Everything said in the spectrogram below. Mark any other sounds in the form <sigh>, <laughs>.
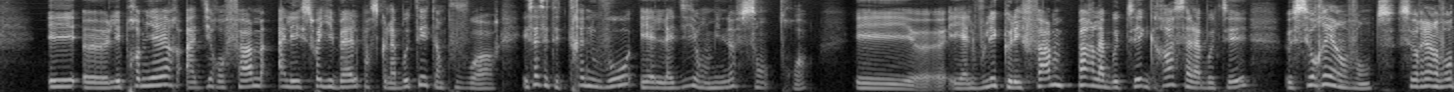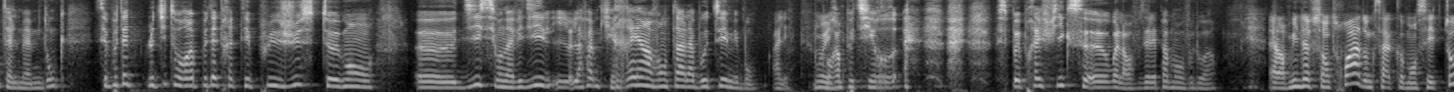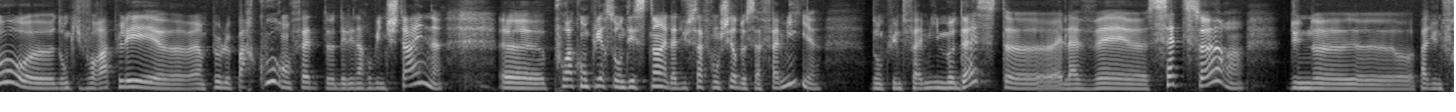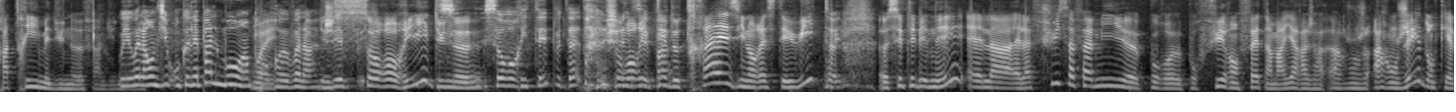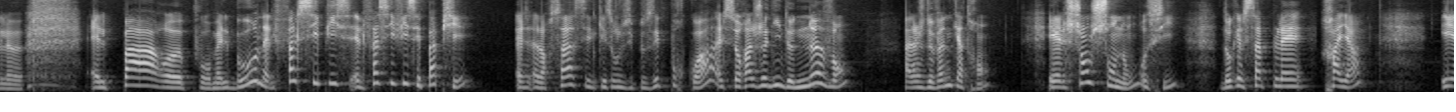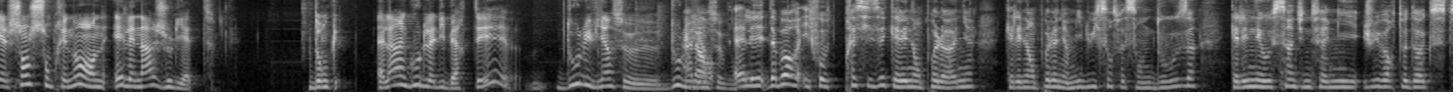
et euh, les premières à dire aux femmes allez soyez belles parce que la beauté est un pouvoir. Et ça c'était très nouveau et elle l'a dit en 1903 et, euh, et elle voulait que les femmes par la beauté grâce à la beauté se réinventent se réinventent elles-mêmes. Donc c'est peut-être le titre aurait peut-être été plus justement euh, dit si on avait dit la femme qui réinventa la beauté mais bon allez Oui. pour un petit <laughs> préfixe euh, voilà vous n'allez pas m'en vouloir Alors 1903, donc ça a commencé tôt, euh, donc il faut rappeler euh, un peu le parcours en fait d'Elena Rubinstein. Euh, pour accomplir son destin, elle a dû s'affranchir de sa famille, donc une famille modeste. Elle avait sept sœurs, d'une euh, pas d'une fratrie, mais d'une, enfin d'une oui voilà on dit on connaît pas le mot hein, pour Ouais. euh, voilà d'une sororie, d'une sororité peut-être <laughs> sororité de 13, il en restait 8. Oui. Euh, C'était l'aînée. Elle a, elle a fui sa famille pour, euh, pour fuir en fait un mariage arrangé. Donc elle, euh, elle part euh, pour Melbourne. Elle falsifie, elle falsifie ses papiers. Elle- alors ça, c'est une question que je me suis posée. Pourquoi? Elle se rajeunit de 9 ans à l'âge de 24 ans. Et elle change son nom aussi. Donc elle s'appelait Raya. Et elle change son prénom en Elena Juliette. Donc elle a un goût de la liberté. D'où lui vient ce, d'où lui vient ce goût elle est d'abord, il faut préciser qu'elle est née en Pologne, qu'elle est née en Pologne en 1872, qu'elle est née au sein d'une famille juive orthodoxe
